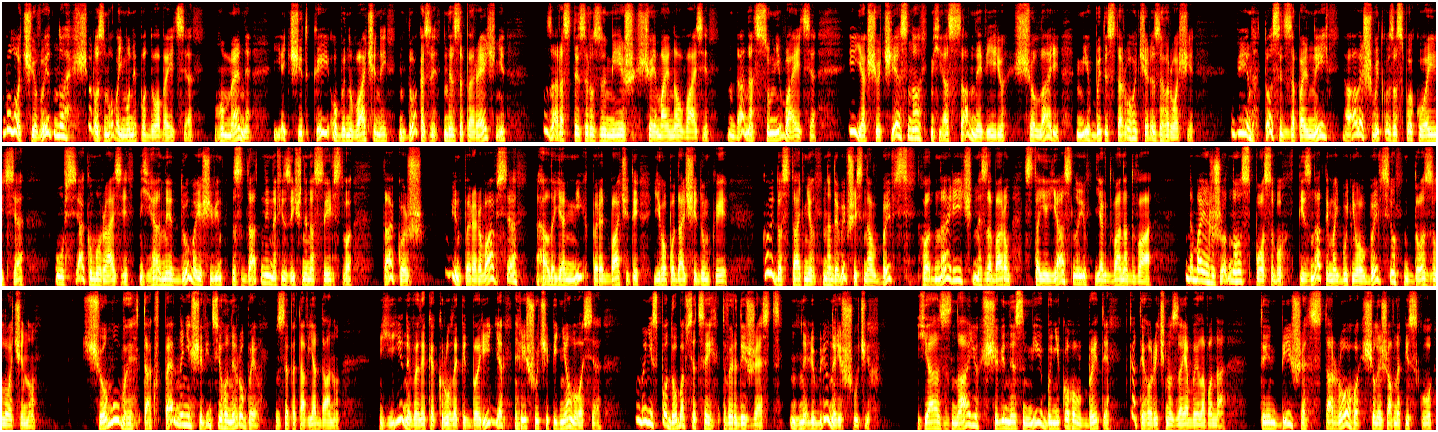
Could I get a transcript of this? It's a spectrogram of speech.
Було очевидно, що розмова йому не подобається. У мене є чіткий обвинувачений, докази незаперечні. Зараз ти зрозумієш, що я маю на увазі. Дана сумнівається. І, якщо чесно, я сам не вірю, що Ларі міг бити старого через гроші. Він досить запальний, але швидко заспокоюється. У всякому разі, я не думаю, що він здатний на фізичне насильство. Також він перервався, але я міг передбачити його подальші думки. Коли достатньо, надивившись на вбивць, одна річ незабаром стає ясною, як два на два. Немає жодного способу впізнати майбутнього вбивцю до злочину. Чому ви так впевнені, що він цього не робив? запитав я Дану. Її невелике кругле підборіддя рішуче піднялося. Мені сподобався цей твердий жест. Не люблю нерішучих. Я знаю, що він не зміг би нікого вбити, категорично заявила вона. Тим більше старого, що лежав на піску.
